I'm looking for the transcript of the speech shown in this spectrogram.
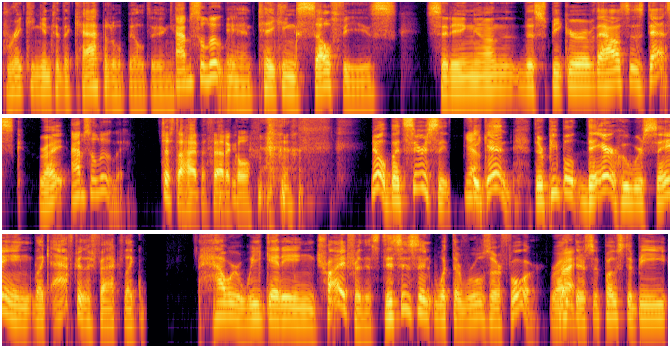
breaking into the Capitol building Absolutely. and taking selfies sitting on the Speaker of the House's desk, right? Absolutely. Just a hypothetical. No, but seriously, Yeah. again, there are people there who were saying, like, after the fact, like, how are we getting tried for this? This isn't what the rules are for, right? Right. They're supposed to be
